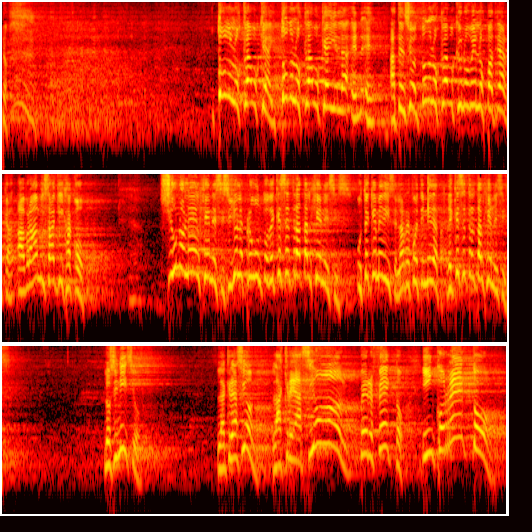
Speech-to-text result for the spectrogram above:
Todos los clavos que hay, todos los clavos que hay en la... atención, todos los clavos que uno ve en los patriarcas, Abraham, Isaac y Jacob. Si uno lee el Génesis y yo les pregunto, ¿de qué se trata el Génesis? ¿Usted qué me dice? La respuesta inmediata. ¿De qué se trata el Génesis? Los inicios. La creación. La creación. Perfecto. Incorrecto.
